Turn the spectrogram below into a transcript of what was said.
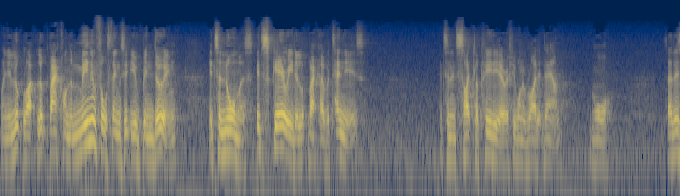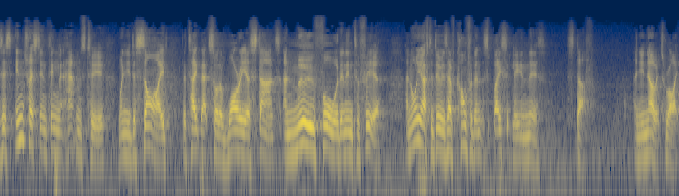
When you look, like, look back on the meaningful things that you've been doing, it's enormous. It's scary to look back over 10 years. It's an encyclopedia if you want to write it down more. So there's this interesting thing that happens to you when you decide to take that sort of warrior stance and move forward and interfere. And all you have to do is have confidence basically in this stuff and you know it's right.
